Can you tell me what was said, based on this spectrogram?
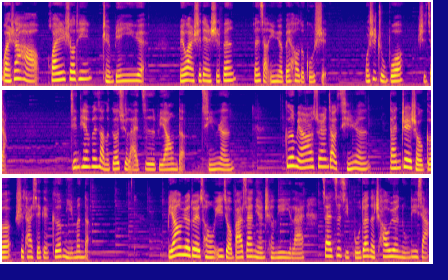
晚上好，欢迎收听枕边音乐，每晚十点十分分享音乐背后的故事。我是主播石讲。今天分享的歌曲来自 Beyond 的《情人》，歌名儿虽然叫《情人》，但这首歌是他写给歌迷们的。Beyond 乐队从1983年成立以来，在自己不断的超越努力下，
